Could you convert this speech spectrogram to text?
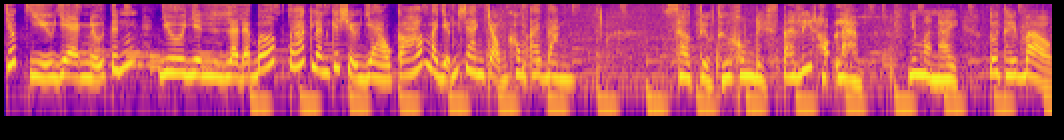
Chất dịu dàng nữ tính Vừa nhìn là đã bớt toát lên cái sự giàu có Mà vẫn sang trọng không ai bằng. Sao tiểu thư không để stylist họ làm? Nhưng mà này tôi thấy bảo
